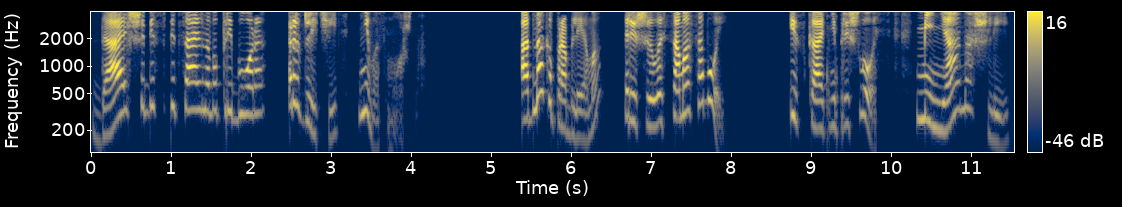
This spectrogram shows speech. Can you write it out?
Дальше без специального прибора различить невозможно. Однако проблема решилась сама собой. Искать не пришлось, меня нашли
